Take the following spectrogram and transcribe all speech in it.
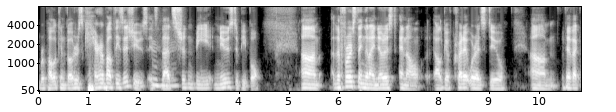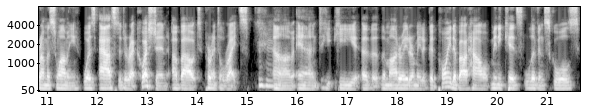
Republican voters care about these issues. It's mm-hmm. that shouldn't be news to people. Um, the first thing that I noticed, and I'll I'll give credit where it's due, um, Vivek Ramaswamy was asked a direct question about parental rights. Mm-hmm. Um, and he, he uh, the, the moderator made a good point about how many kids live in schools,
